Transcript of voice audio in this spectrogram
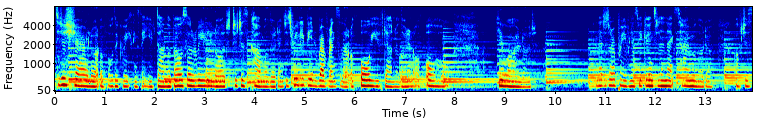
to just share, a Lord, of all the great things that you've done, Lord, but also really, Lord, to just come, Lord, and just really be in reverence, Lord, of all you've done, Lord, and of all you are, Lord. And I just want to pray, even as we go into the next time, Lord, of, of just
